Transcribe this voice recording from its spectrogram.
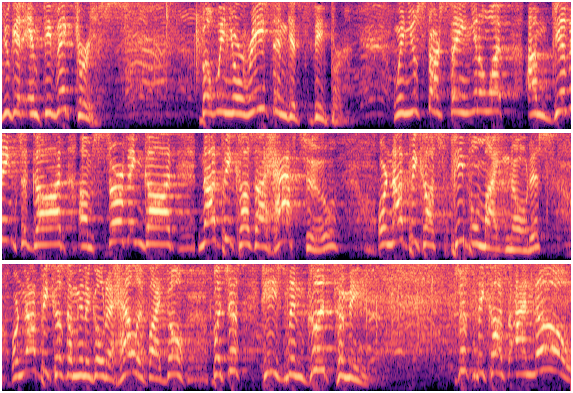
you get empty victories. But when your reason gets deeper, when you start saying, you know what, I'm giving to God, I'm serving God, not because I have to, or not because people might notice, or not because I'm gonna go to hell if I don't, but just He's been good to me. Just because I know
